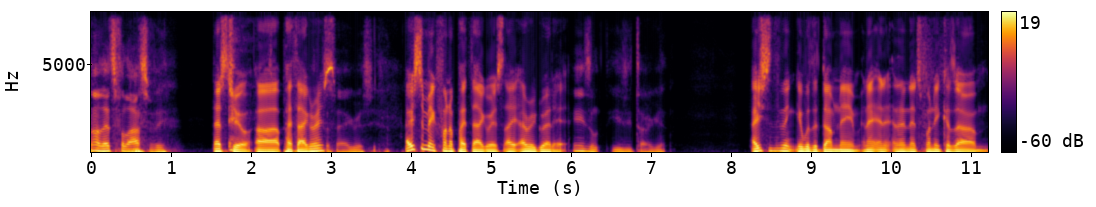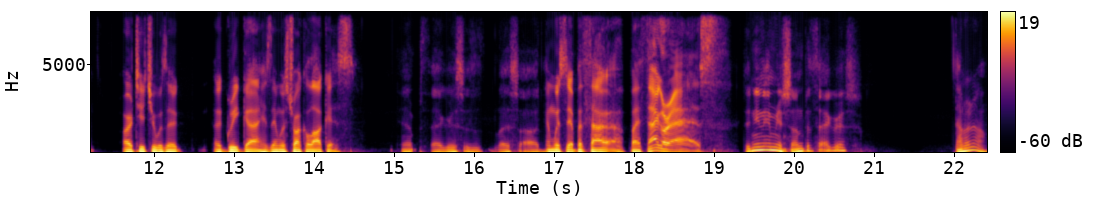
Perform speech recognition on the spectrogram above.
No, that's philosophy. That's true. Uh, Pythagoras. Pythagoras. Yeah. I used to make fun of Pythagoras. I, I regret it. He's an easy target. I used to think it was a dumb name, and I, and, and then it's funny because um our teacher was a, a Greek guy. His name was Trokolakis, Yep, Pythagoras is less odd. and we said Pythag- uh, Pythagoras. Didn't you name your son Pythagoras? I don't know.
